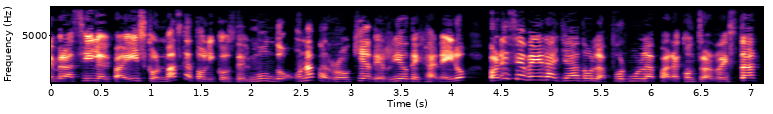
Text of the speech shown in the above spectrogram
En Brasil, el país con más católicos del mundo, una parroquia de Río de Janeiro parece haber hallado la fórmula para contrarrestar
